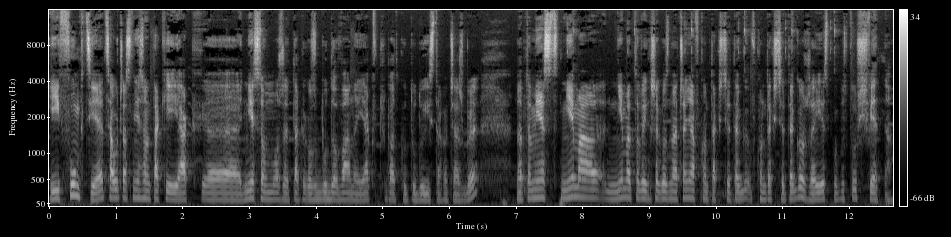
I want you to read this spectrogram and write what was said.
Jej funkcje cały czas nie są takie jak, e, nie są może tak rozbudowane jak w przypadku Todoista chociażby. Natomiast nie ma, nie ma to większego znaczenia w kontekście, tego, w kontekście tego, że jest po prostu świetna.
